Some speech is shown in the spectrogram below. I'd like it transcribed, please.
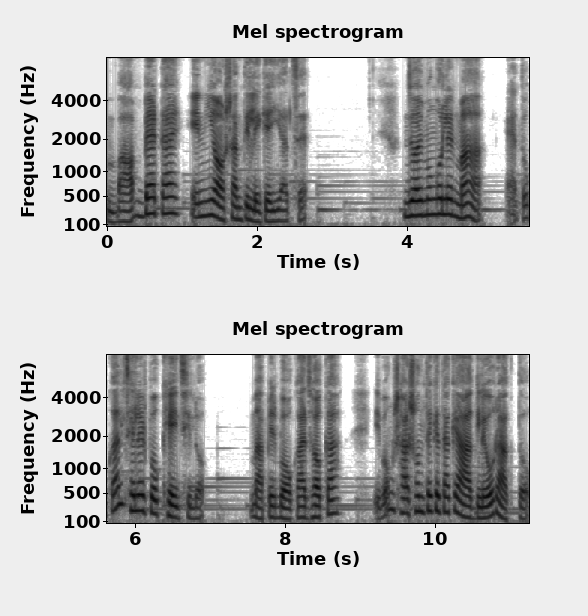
বাপ বেটায় এ নিয়ে অশান্তি লেগেই আছে। জয়মঙ্গলের মা এতকাল ছেলের পক্ষেই ছিল। বাপের বকাঝকা এবং শাসন থেকে তাকে আগলেও রাখত।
